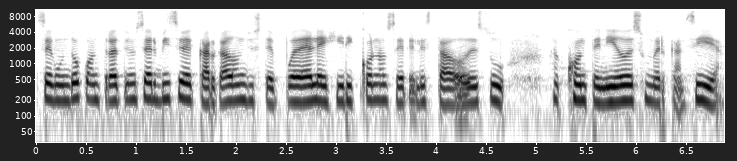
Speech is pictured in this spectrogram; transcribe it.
Segundo, contrate un servicio de carga donde usted pueda elegir y conocer el estado de su contenido de su mercancía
